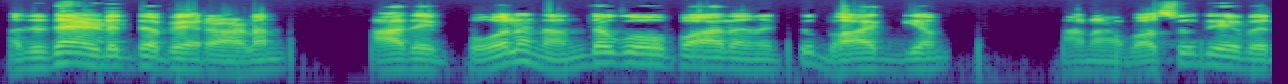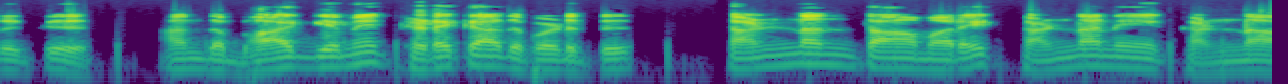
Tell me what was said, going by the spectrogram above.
அதுதான் எடுத்த பேராளன். அதை போல நந்தகோபாலனுக்கு பாக்கியம். ஆனா வசுதேவருக்கு அந்த பாக்கியமே கிடைக்காத படுத்து கண்ணன் தாமரை கண்ணனே கண்ணா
